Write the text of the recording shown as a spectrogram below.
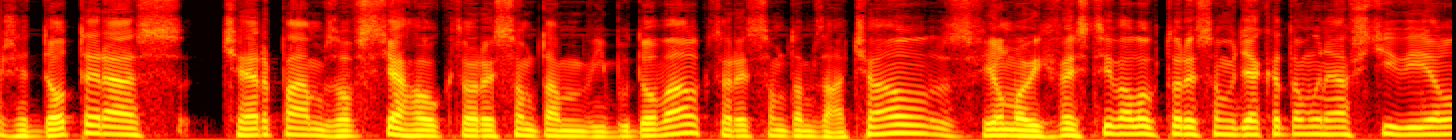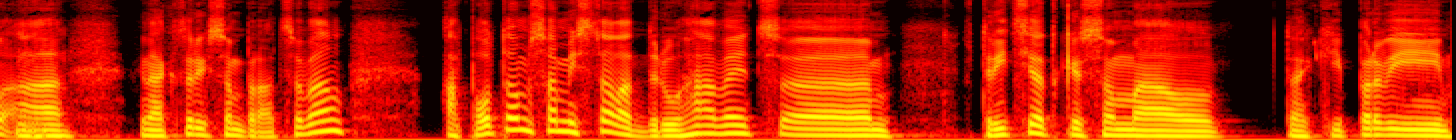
že doteraz čerpám zo vzťahov, ktoré som tam vybudoval, ktoré som tam začal, z filmových festivalov, ktoré som vďaka tomu navštívil a mm. na ktorých som pracoval. A potom sa mi stala druhá vec. Ehm, v 30 som mal taký prvý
